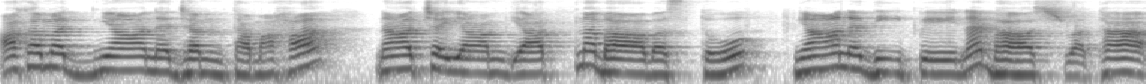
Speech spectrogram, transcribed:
அகமஜானஜம் தமஹா நாச்சயாம் யாத்மபாவஸ்தோ ஞானதீபேன பாஸ்வதா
